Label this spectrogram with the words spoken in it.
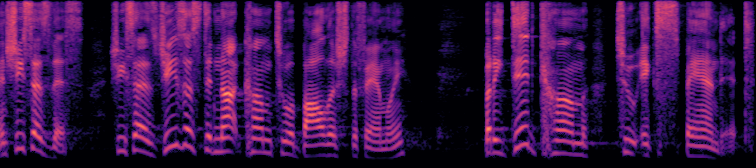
And she says this She says, Jesus did not come to abolish the family, but he did come to expand it.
